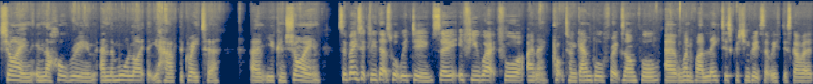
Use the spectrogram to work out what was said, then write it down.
shine in the whole room. And the more light that you have, the greater um, you can shine. So basically, that's what we're doing. So if you work for, I know, Procter and Gamble, for example, uh, one of our latest Christian groups that we've discovered,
